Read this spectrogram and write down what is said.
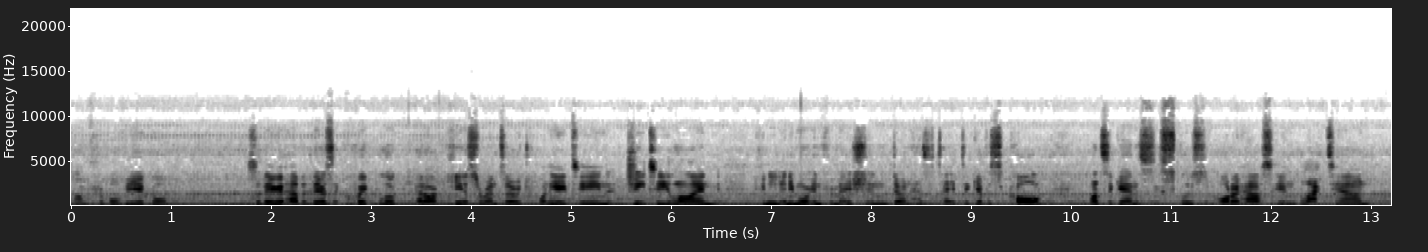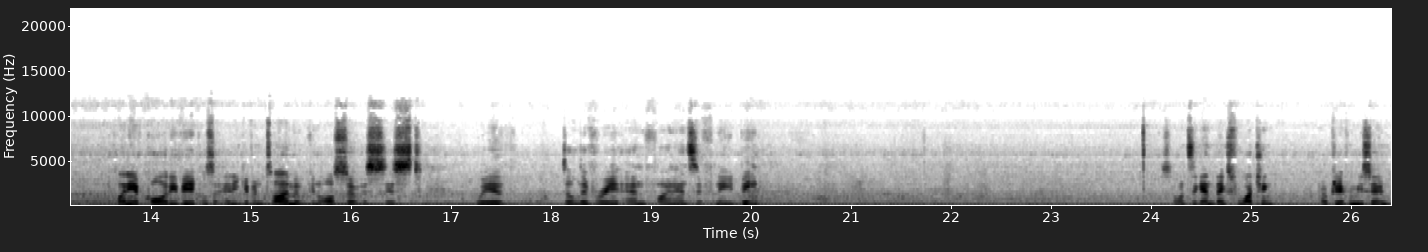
comfortable vehicle. So there you have it. There's a quick look at our Kia Sorento 2018 GT line. If you need any more information, don't hesitate to give us a call. Once again, this is exclusive AutoHaus in Blacktown. Plenty of quality vehicles at any given time, and we can also assist with delivery and finance if need be. So once again, thanks for watching. Hope to hear from you soon.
